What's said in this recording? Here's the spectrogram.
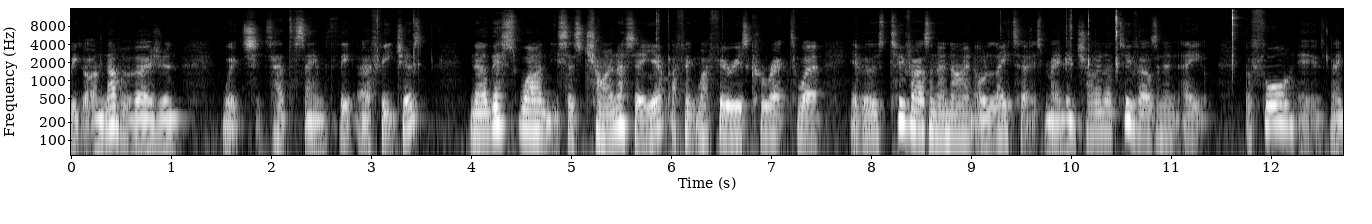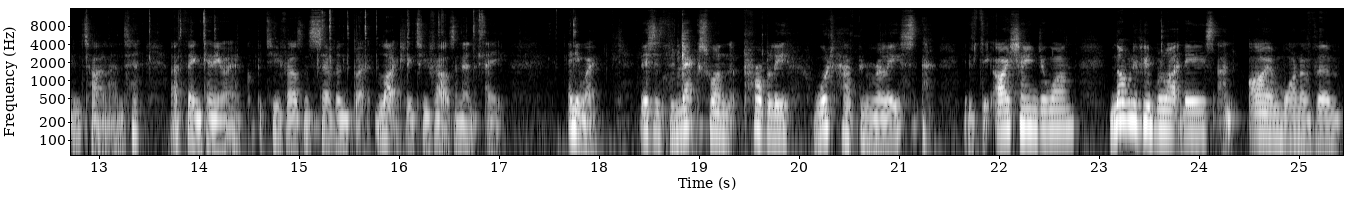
we got another version which had the same uh, features. Now this one, it says China, so yep, I think my theory is correct, where if it was 2009 or later, it's made in China. 2008 before, it was made in Thailand. I think anyway, it could be 2007, but likely 2008. Anyway, this is the next one that probably would have been released. It's the Eye Changer one. Not many people like these, and I am one of them.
